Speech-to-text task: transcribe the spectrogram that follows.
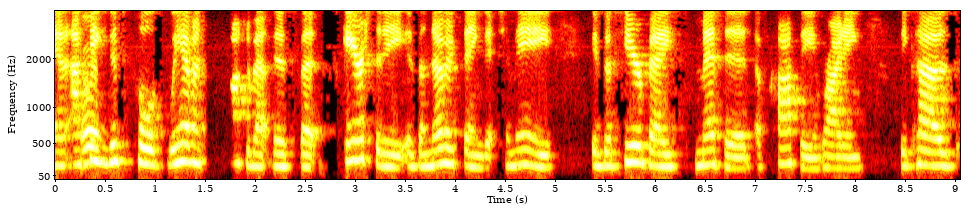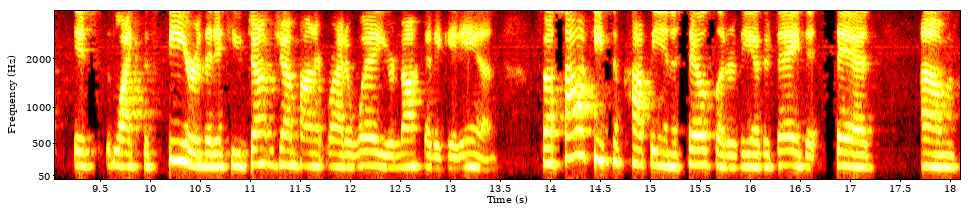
and I think this pulls, we haven't talked about this, but scarcity is another thing that to me is a fear-based method of copywriting because it's like the fear that if you don't jump on it right away, you're not going to get in. So I saw a piece of copy in a sales letter the other day that said, um,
